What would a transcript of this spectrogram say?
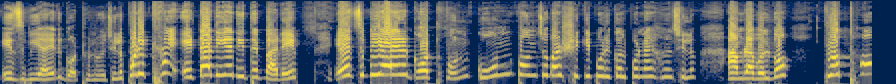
এসবিআই এর গঠন হয়েছিল। পরীক্ষায় এটা দিয়ে দিতে পারে, এসবিআই এর গঠন কোন পঞ্চবার্ষিকী পরিকল্পনায় হয়েছিল? আমরা বলব, প্রথম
